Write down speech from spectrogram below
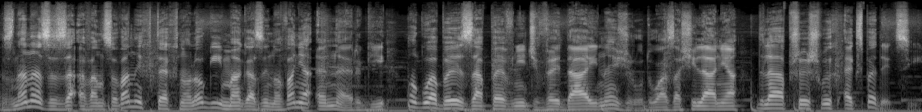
znana z zaawansowanych technologii magazynowania energii, mogłaby zapewnić wydajne źródła zasilania dla przyszłych ekspedycji.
